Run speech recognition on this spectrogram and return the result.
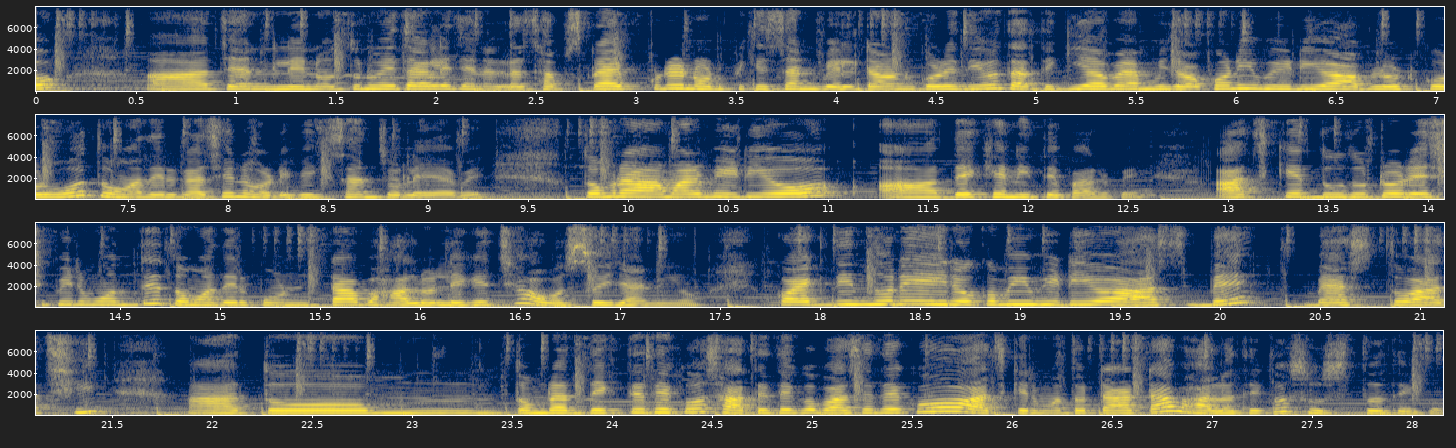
চ্যানেলে নতুন হয়ে থাকলে চ্যানেলটা সাবস্ক্রাইব করে নোটিফিকেশান বেলটা অন করে দিও। তাতে কী হবে আমি যখনই ভিডিও আপলোড করব, তোমাদের কাছে নোটিফিকেশান চলে যাবে। তোমরা আমার ভিডিও দেখে নিতে পারবে। আজকের দু দুটো রেসিপির মধ্যে তোমাদের কোনটা ভালো লেগেছে অবশ্যই জানিও। কয়েকদিন ধরে এইরকমই ভিডিও আসবে, ব্যস্ত আছি। তো তোমরা দেখতে থেকো, সাথে থেকো বাসে থেকো। আজকের মতো টাটা, ভালো থেকো, সুস্থ থেকো।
